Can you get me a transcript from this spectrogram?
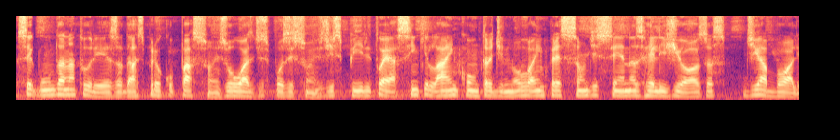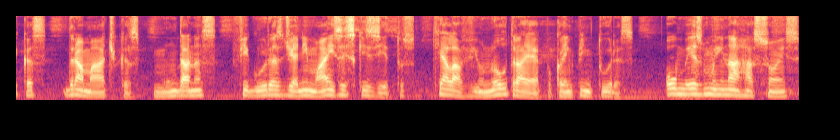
Segundo a natureza das preocupações ou as disposições de espírito, é assim que lá encontra de novo a impressão de cenas religiosas, diabólicas, dramáticas, mundanas, figuras de animais esquisitos, que ela viu noutra época em pinturas, ou mesmo em narrações,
